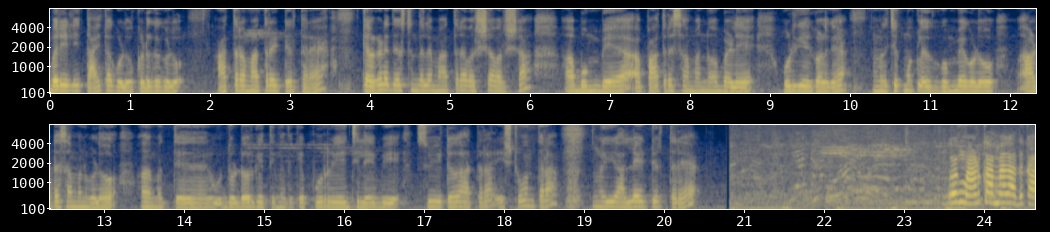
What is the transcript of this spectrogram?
ಬರೀ ಇಲ್ಲಿ ತಾಯ್ತಗಳು, ಕಡುಗಗಳು ಆ ಥರ ಮಾತ್ರ ಇಟ್ಟಿರ್ತಾರೆ. ಕೆಳಗಡೆ ದೇವಸ್ಥಾನದಲ್ಲೇ ಮಾತ್ರ ವರ್ಷ ವರ್ಷ, ಆ, ಬೊಂಬೆ, ಆ, ಪಾತ್ರೆ ಸಾಮಾನು, ಬಳೆ, ಹುಡುಗಿರ್ಗಳ್ಗೆ, ಆಮೇಲೆ ಚಿಕ್ಕ ಮಕ್ಕಳಿಗೆ ಗೊಂಬೆಗಳು, ಆಟ ಸಾಮಾನುಗಳು ಮತ್ತು ದೊಡ್ಡವ್ರಿಗೆ ತಿನ್ನೋದಕ್ಕೆ ಪೂರಿ, ಜಿಲೇಬಿ, ಸ್ವೀಟು ಆ ಥರ ಎಷ್ಟೊಂದು ಥರ ಅಲ್ಲೇ ಇಟ್ಟಿರ್ತಾರೆ. ಇವಾಗ ಮಾಡ್ಕೊ ಆಮೇಲೆ ಅದಕ್ಕೆ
